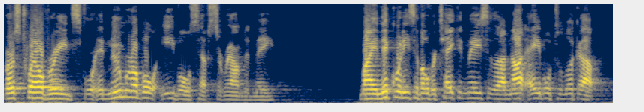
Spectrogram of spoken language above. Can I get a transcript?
Verse 12 reads, For innumerable evils have surrounded me. My iniquities have overtaken me so that I'm not able to look up.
